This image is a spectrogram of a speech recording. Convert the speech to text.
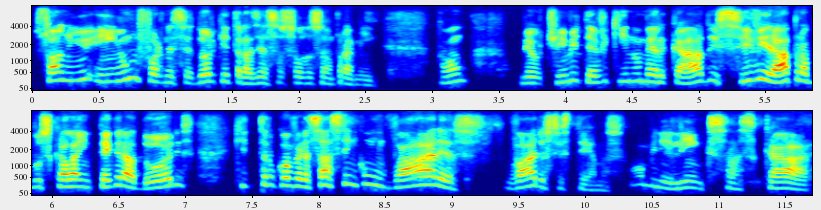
só em um fornecedor que trazia essa solução para mim. Então, meu time teve que ir no mercado e se virar para buscar lá integradores que conversassem com várias, vários sistemas, Omnilink, Sascar,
